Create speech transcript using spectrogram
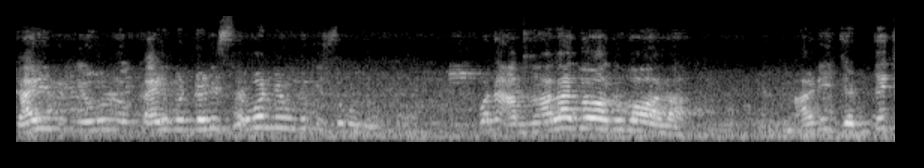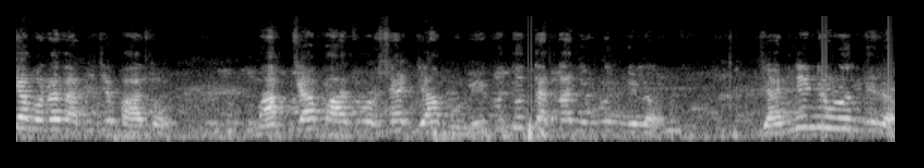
काही निवडणूक काही मंडळी सर्व निवडणुकीसोबत होती पण आम्हाला जो अनुभव आला आणि जनतेच्या मनात आम्ही जे पाहतो मागच्या पाच वर्षात ज्या भूमिकेतून त्यांना निवडून दिलं ज्यांनी निवडून दिलं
